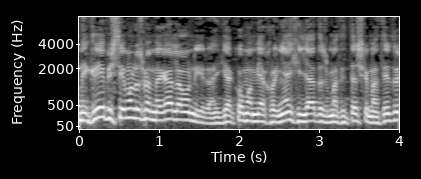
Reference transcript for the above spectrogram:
Μικροί επιστήμονες με μεγάλα όνειρα. Για ακόμα μια χρονιά, χιλιάδες μαθητές και μαθήτρε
